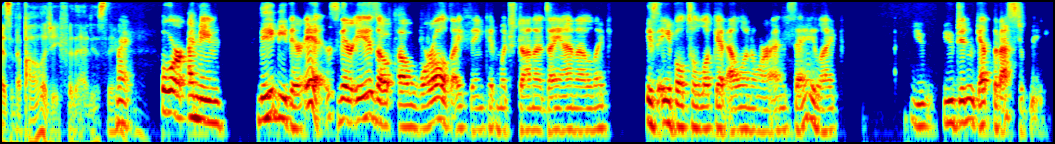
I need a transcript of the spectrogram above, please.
as an apology for that, is there? Right. Or I mean maybe there is. There is a, a world i think in which donna diana like is able to look at eleanor and say like you you didn't get the best of me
